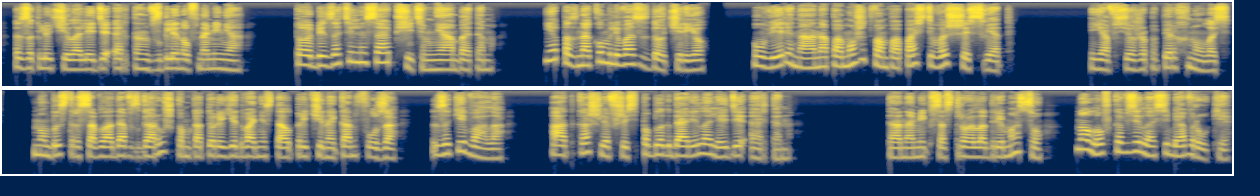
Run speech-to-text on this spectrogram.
— заключила леди Эртон, взглянув на меня, «то обязательно сообщите мне об этом. Я познакомлю вас с дочерью. Уверена, она поможет вам попасть в высший свет». Я все же поперхнулась, но быстро совладав с горошком, который едва не стал причиной конфуза, закивала, а откашлявшись, поблагодарила леди Эртон. Та на миг состроила гримасу, но ловко взяла себя в руки.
